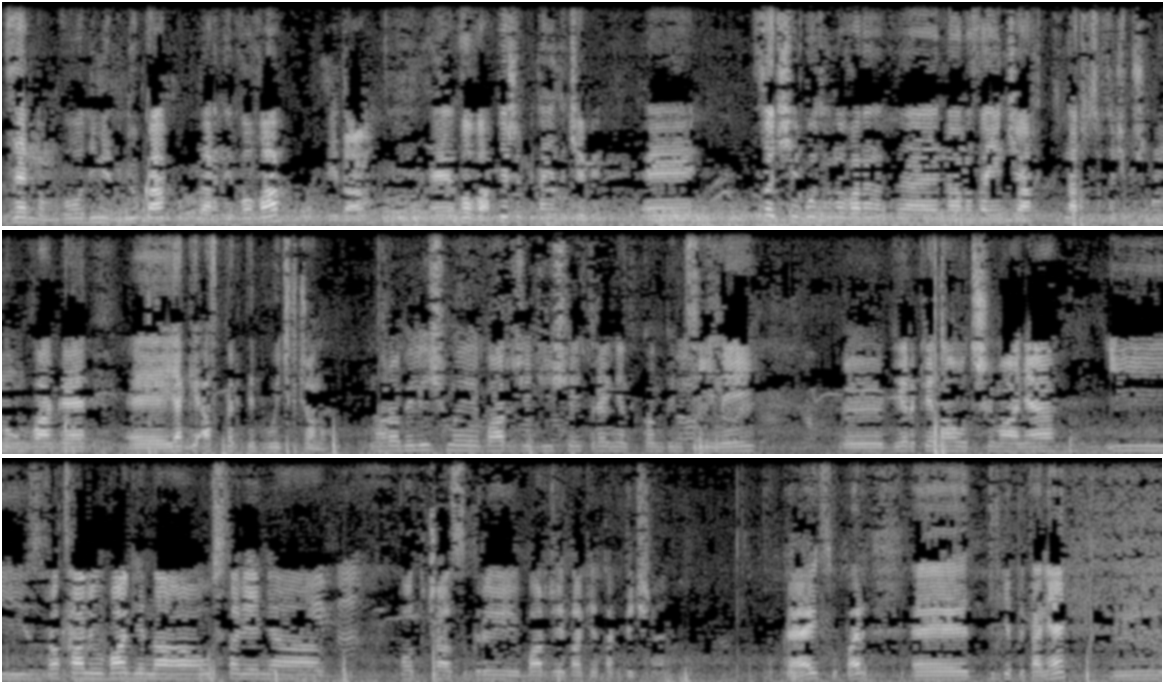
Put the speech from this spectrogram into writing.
Ze mną Wołodymir Duka, popularny Wowa. Witam. E, Wowa, pierwsze pytanie do Ciebie. E, Co dzisiaj było trenowane na, na, na, zajęciach? Na co zwracaliśmy szczególną uwagę? Jakie aspekty były ćwiczone? No, robiliśmy bardziej dzisiaj trening kondycyjny, gierkę na utrzymanie i zwracali uwagę na ustawienia podczas gry bardziej takie taktyczne. Okej, super. E, drugie pytanie. Mm,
